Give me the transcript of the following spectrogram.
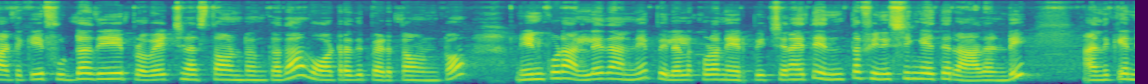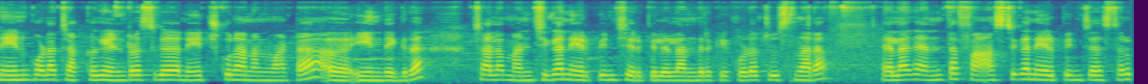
వాటికి ఫుడ్ అది ప్రొవైడ్ చేస్తూ ఉంటాం కదా వాటర్ అది పెడతా ఉంటాం. నేను కూడా అల్లేదాన్ని పిల్లలకు కూడా నేర్పించాను. అయితే ఎంత ఫినిషింగ్ అయితే రాదండి. అందుకే నేను కూడా చక్కగా ఇంట్రెస్ట్గా నేర్చుకున్నాను అనమాట ఈయన దగ్గర. చాలా మంచిగా నేర్పించారు పిల్లలందరికీ కూడా చూస్తున్నారా? ఎలాగ ఎంత ఫాస్ట్గా నేర్పించేస్తారు.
